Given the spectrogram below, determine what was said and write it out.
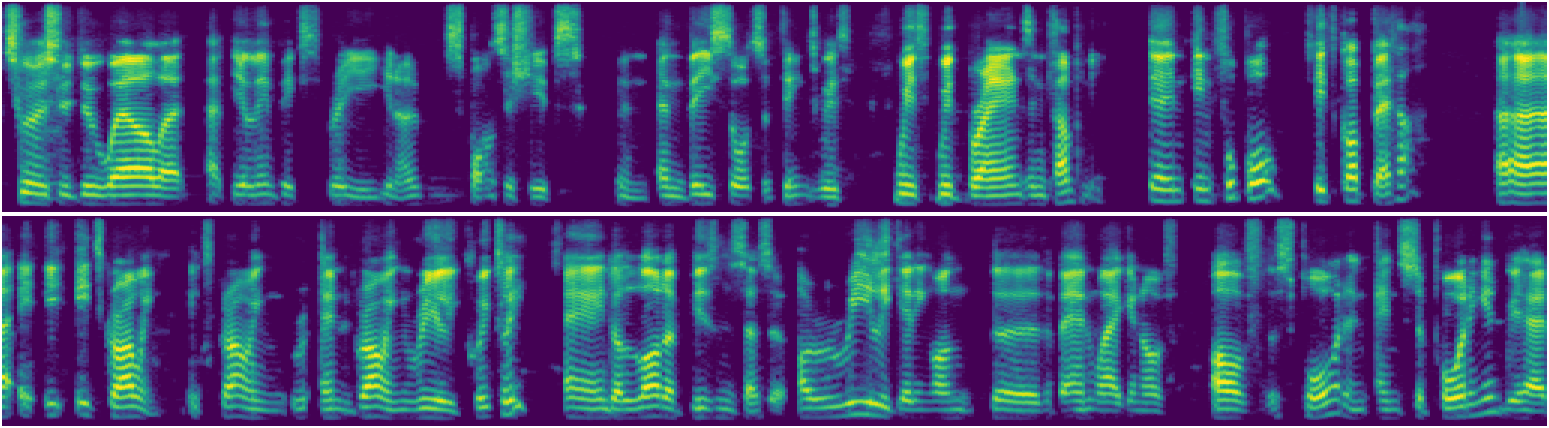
swimmers who do well at, at the Olympics, free you know sponsorships and, and these sorts of things with with with brands and company. In in football, it's got better uh, it, it's growing. It's growing and growing really quickly. And a lot of businesses are really getting on the, the bandwagon of, of the sport and, and supporting it. We had,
